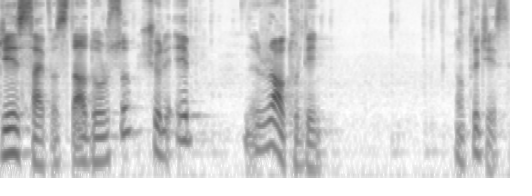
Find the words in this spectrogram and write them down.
JS sayfası daha doğrusu. Şöyle app router diyelim. .js.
